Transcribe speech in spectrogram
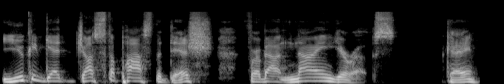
you could get just the pasta dish for about nine euros. Okay.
